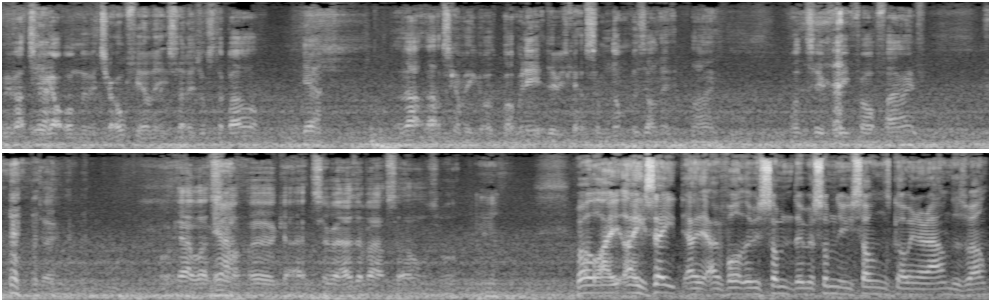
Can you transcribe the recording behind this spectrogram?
We've actually Yeah. got one with a trophy on it instead of just a ball. Yeah. That that's gonna be good. What we need to do is get some numbers on it, like one, two, three, four, five. But yeah, let's Yeah. not uh, get too ahead of ourselves. But Yeah. Well, like, like I say, I, I thought there was some there were some new songs going around as well.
